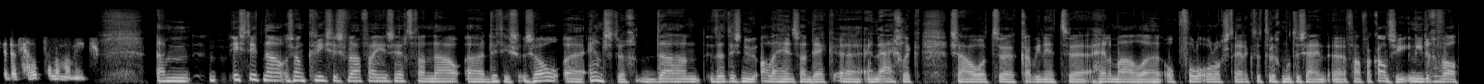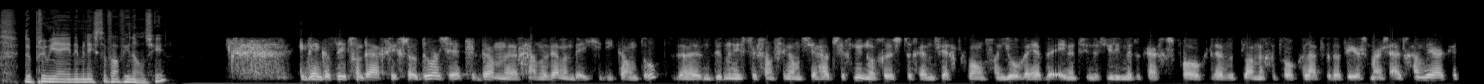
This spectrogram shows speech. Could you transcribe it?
Dat helpt allemaal niet. Um, is dit nou zo'n crisis waarvan je zegt van nou, uh, dit is zo uh, ernstig, dan, dat is nu alle hens aan dek. Uh, en eigenlijk zou het kabinet helemaal op volle oorlogsterkte terug moeten zijn van vakantie. In ieder geval de premier en de minister van Financiën. Ik denk als dit vandaag zich zo doorzet, dan uh, gaan we wel een beetje die kant op. Uh, de minister van Financiën houdt zich nu nog rustig en zegt gewoon van... joh, we hebben 21 juli met elkaar gesproken, daar hebben we plannen getrokken... laten we dat eerst maar eens uit gaan werken.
